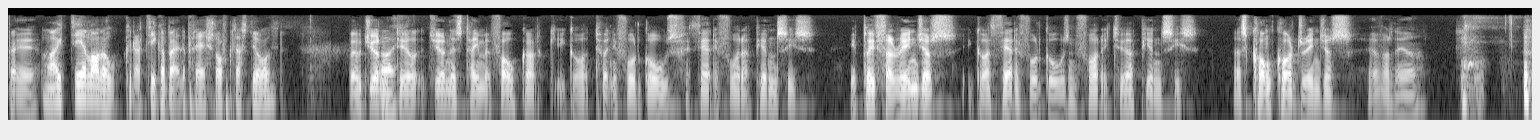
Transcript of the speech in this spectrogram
but Yeah. aye, Taylor will kind of take a bit of the pressure off Kris Doolan. Well, during, Aye. Tail- during his time at Falkirk, he got 24 goals for 34 appearances. He played for Rangers, he got 34 goals in 42 appearances. That's Concord Rangers, ever they are.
